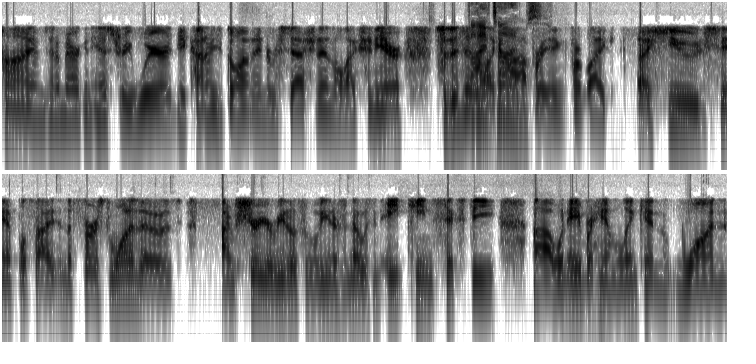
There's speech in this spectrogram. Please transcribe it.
times in American history where the economy's gone into recession in an election year. So this isn't Five like times. I'm operating from like a huge sample size. And the first one of those I'm sure your readers will be interested to know it was in 1860 uh, when Abraham Lincoln won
